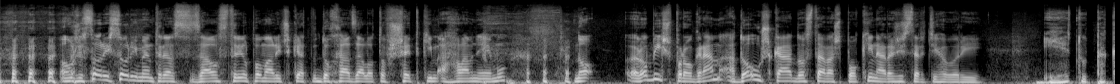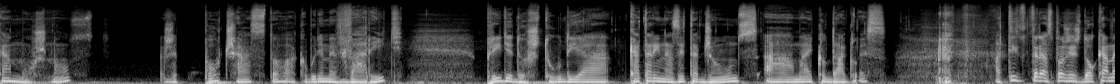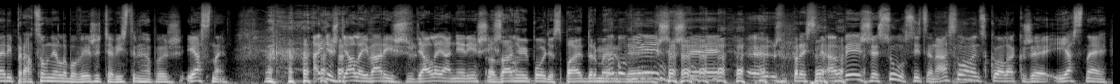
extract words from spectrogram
a on že sorry, sorry, men teraz zaostril a dochádzalo to všetkým a hlavne jemu. No, robíš program a do uška dostávaš pokyn a režisér ti hovorí, je tu taká možnosť, že počas toho, ako budeme variť, príde do štúdia Katarína Zeta-Jones a Michael Douglas. A ty teraz požieš do kamery pracovne, lebo vieš, že ťa vystrihnú a povieš, jasné. A ideš ďalej, varíš ďalej a neriešiš A za nimi pôjde Spider-Man. Lebo vieš, že, že, presne, a vieš, že sú síce na Slovensku, ale akože jasné,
